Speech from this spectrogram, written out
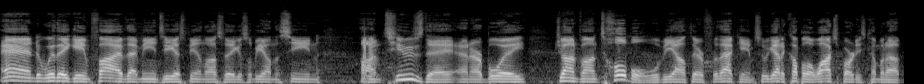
And with a game five, that means ESPN Las Vegas will be on the scene on Tuesday, and our boy John Von Tobel will be out there for that game. So we got a couple of watch parties coming up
